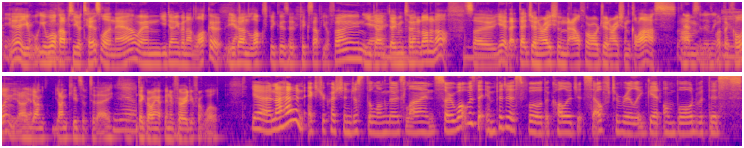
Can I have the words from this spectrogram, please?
Yeah, you, you walk up to your Tesla now and you don't even unlock it. It unlocks because it picks up your phone. yeah. You Yeah. don't even turn it on and off. So yeah, that, that generation Alpha or Generation Glass, um, is Absolutely. what they're calling uh, Yeah. young young kids of today. Yeah. They're growing up in a very different world. Yeah, and I had an extra question just along those lines. So, what was the impetus for the college itself to really get on board with this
